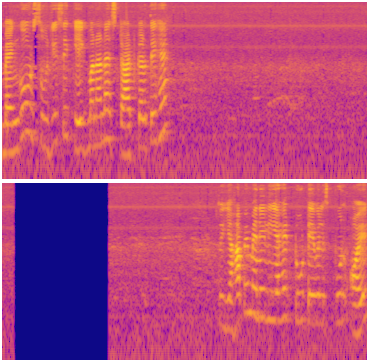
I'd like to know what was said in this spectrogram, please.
मैंगो और सूजी से केक बनाना स्टार्ट करते हैं। तो यहाँ पे मैंने लिया है टू टेबल स्पून ऑयल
